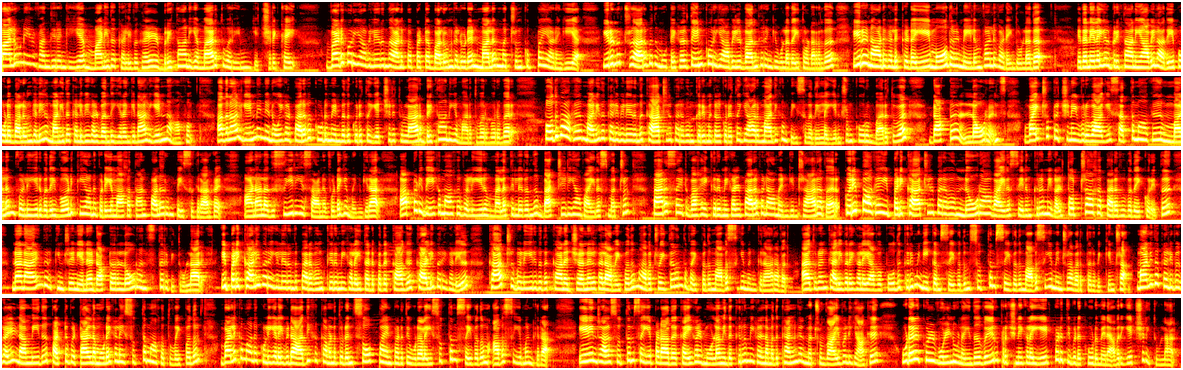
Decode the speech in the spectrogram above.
பலூனில் வந்திறங்கிய மனித கழிவுகள் பிரித்தானிய மருத்துவரின் எச்சரிக்கை. வடகொரியாவிலிருந்து அனுப்பப்பட்ட பலூன்களுடன் மலம் மற்றும் குப்பை அடங்கிய இருநூற்று அறுபது மூட்டைகள் தென்கொரியாவில் வந்திறங்கியுள்ளதை தொடர்ந்து இரு நாடுகளுக்கிடையே மோதல் மேலும் வலுவடைந்துள்ளது. இந்த நிலையில் பிரித்தானியாவில் அதேபோல பலூன்களில் மனித கழிவுகள் வந்து இறங்கினால் என்ன ஆகும்? அதனால் என்னென்ன நோய்கள் பரவக்கூடும் என்பது குறித்து எச்சரித்துள்ளார் பிரித்தானிய மருத்துவர் ஒருவர். பொதுவாக மனித கழிவிலிருந்து காற்றில் பரவும் கிருமிகள் குறித்து யாரும் அதிகம் பேசுவதில்லை என்றும் கூறும் மருத்துவர் டாக்டர் லாரன்ஸ். வயிற்று பிரச்சினை உருவாகி சத்தமாக மலம் வெளியேறுவதை வேடிக்கையான விடயமாகத்தான் பலரும் பேசுகிறார்கள். ஆனால் அது சீரியஸான விடயம் என்கிறார். அப்படி வேகமாக வெளியேறும் மலத்திலிருந்து பாக்டீரியா வைரஸ் மற்றும் பாரசைட் வகை கிருமிகள் பரவலாம் என்கின்றார் அவர். குறிப்பாக இப்படி காற்றில் பரவும் நோரா வைரஸ் எனும் கிருமிகள் தொற்றாக பரவுவதை குறித்து நான் அறிந்திருக்கின்றேன் என டாக்டர் லோரன்ஸ் தெரிவித்தார் தெரிவித்துள்ளார். இப்படி கழிவறையிலிருந்து பரவும் கிருமிகளை தடுப்பதற்காக கழிவறைகளில் காற்று வெளியேறுவதற்கான ஜன்னல்கள் அமைப்பதும் அவற்றை திறந்து வைப்பதும் அவசியம் என்கிறார் அவர். அத்துடன் கழிவறைகளை அவ்வப்போது கிருமி நீக்கம் செய்வதும் சுத்தம் செய்வதும் அவசியம் என்று அவர் தெரிவிக்கின்றார். மனித கழிவுகள் நம் மீது பட்டுவிட்டால் நம் உடைகளை சுத்தமாக துவைப்பதும் வழக்கமான குளியலை விட அதிக கவனத்துடன் சோப் பயன்படுத்தி உடலை சுத்தம் செய்வதும் அவசியம் என்கிறார். ஏனென்றால் சுத்தம் செய்யப்படாத கைகள் மூலம் இந்த கிருமிகள் நமது கண்கள் மற்றும் வாய்வழியாக உடலுக்குள் உள்நுழைந்து வேறு பிரச்சினைகளை ஏற்படுத்திவிடக்கூடும் என அவர் எச்சரித்துள்ளார்.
